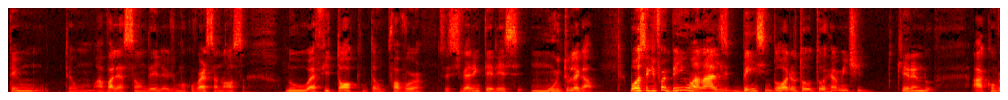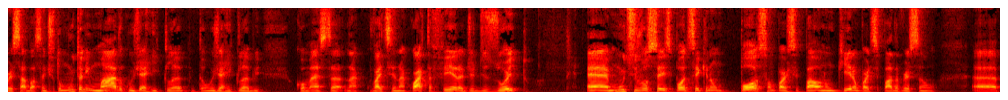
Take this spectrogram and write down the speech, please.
tem, um, tem uma avaliação dele, de uma conversa nossa no F-Talk, então, por favor, se vocês tiverem interesse, muito legal. Bom, isso aqui foi bem uma análise bem simplória, eu tô, realmente querendo a ah, conversar bastante, eu tô muito animado com o GR Club, então o GR Club começa, na, vai ser na quarta-feira, dia 18, é, muitos de vocês pode ser que não possam participar ou não queiram participar da versão uh,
